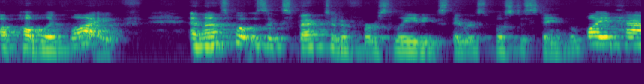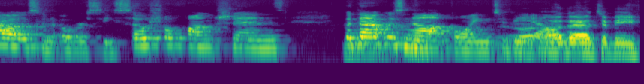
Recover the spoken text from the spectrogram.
a public life. And that's what was expected of First Ladies. They were supposed to stay in the White House and oversee social functions, but that was not going to be. Although, to be,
